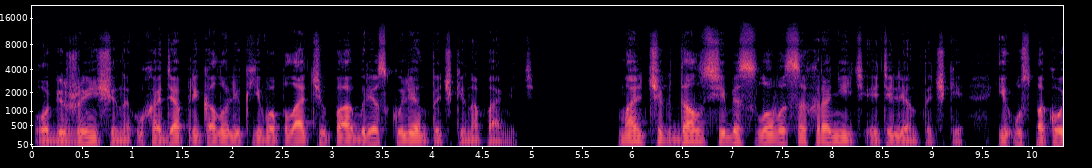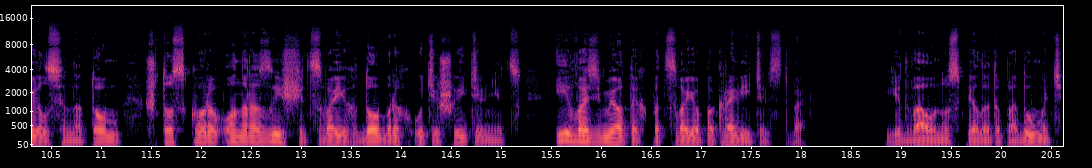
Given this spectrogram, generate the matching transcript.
Обе женщины, уходя, прикололи к его платью по обрезку ленточки на память. Мальчик дал себе слово сохранить эти ленточки и успокоился на том, что скоро он разыщет своих добрых утешительниц и возьмет их под свое покровительство. Едва он успел это подумать,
